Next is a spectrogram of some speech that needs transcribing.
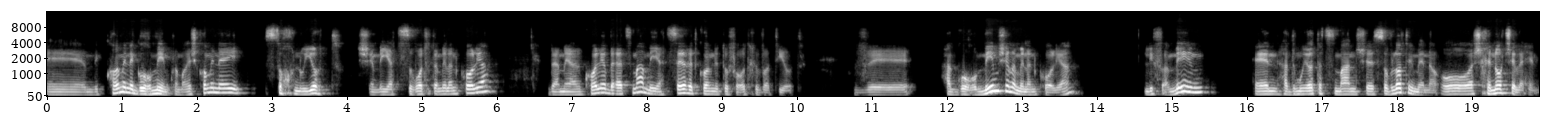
אה, מכל מיני גורמים, כלומר, יש כל מיני סוכנויות שמייצרות את המלנכוליה, והמלנכוליה בעצמה מייצרת כל מיני תופעות חברתיות. והגורמים של המלנכוליה, לפעמים הן הדמויות עצמן שסובלות ממנה, או השכנות שלהן.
